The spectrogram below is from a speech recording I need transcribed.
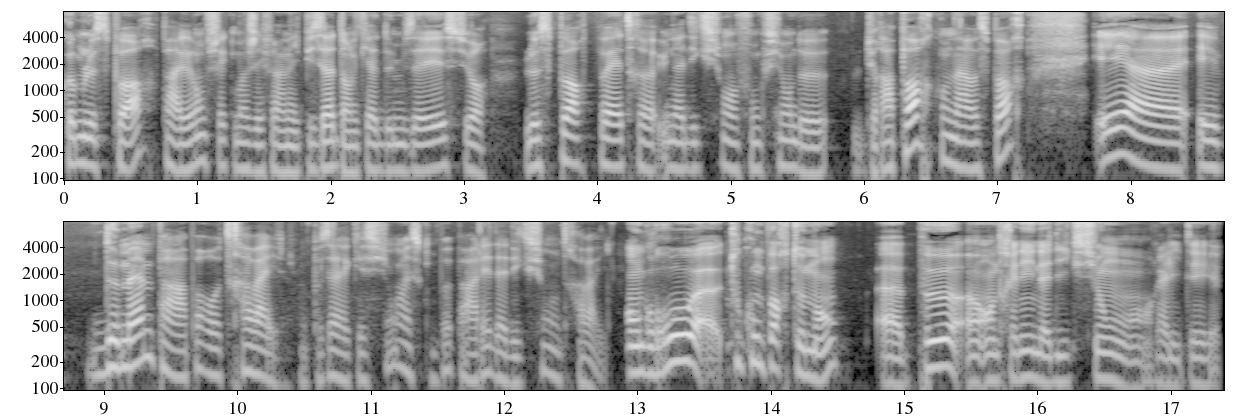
comme le sport. Par exemple, je sais que moi j'ai fait un épisode dans le cadre de Musae sur le sport peut être une addiction en fonction de, du rapport qu'on a au sport. Et, euh, et de même par rapport au travail. Je me posais la question est-ce qu'on peut parler d'addiction au travail? En gros, euh, tout comportement euh, peut entraîner une addiction, en réalité,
